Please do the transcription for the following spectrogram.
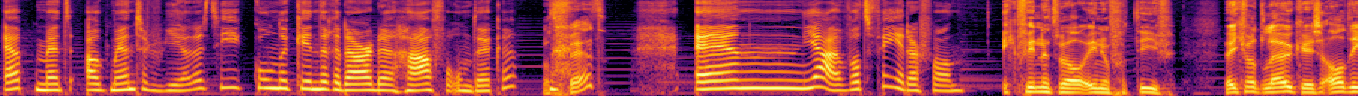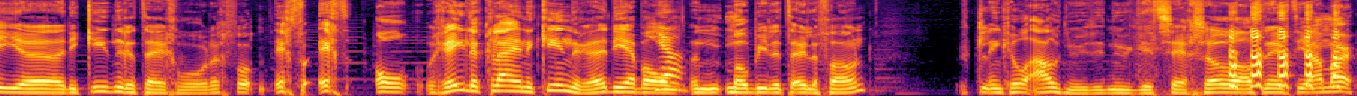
app met augmented reality konden kinderen daar de haven ontdekken. Wat vet. En ja, wat vind je daarvan? Ik vind het wel innovatief. Weet je wat leuk is? Al die, eh, die kinderen tegenwoordig, voor, echt, voor echt al redelijk kleine kinderen, die hebben al Ja. een mobiele telefoon. Het klinkt heel oud nu, dit- nu ik dit zeg, zo als 19 jaar. Maar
